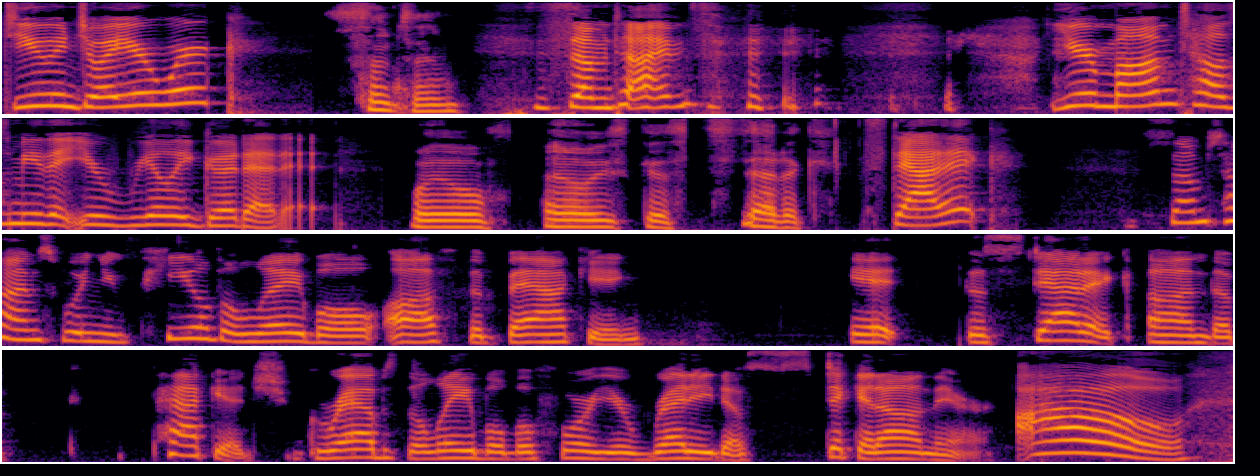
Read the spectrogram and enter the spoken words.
Do you enjoy your work? Sometimes Sometimes. your mom tells me that you're really good at it. well I always get static. Static? Sometimes when you peel the label off the backing, it the static on the package grabs the label before you're ready to stick it on there. Oh.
